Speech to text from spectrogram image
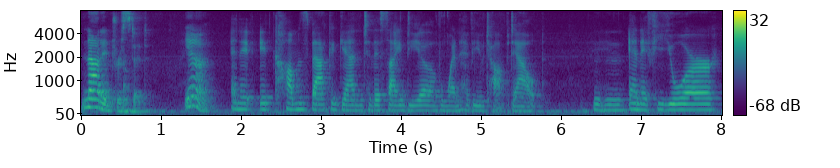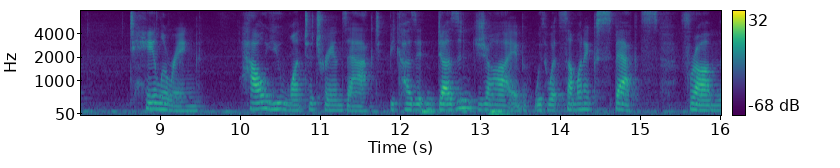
Not interested. Yeah. And it, it comes back again to this idea of when have you topped out? Mm-hmm. And if you're tailoring how you want to transact because it doesn't jibe with what someone expects from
